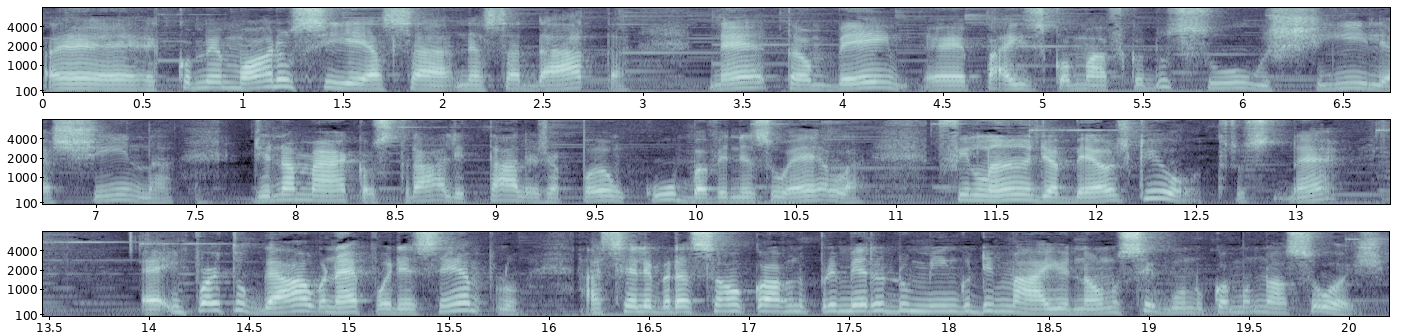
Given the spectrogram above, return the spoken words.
é, comemoram-se essa, nessa data né, também é, países como a África do Sul, Chile, a China, Dinamarca, Austrália, Itália, Japão, Cuba, Venezuela, Finlândia, Bélgica e outros. Né? É, em Portugal, né, por exemplo, a celebração ocorre no primeiro domingo de maio, não no segundo como o nosso hoje.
